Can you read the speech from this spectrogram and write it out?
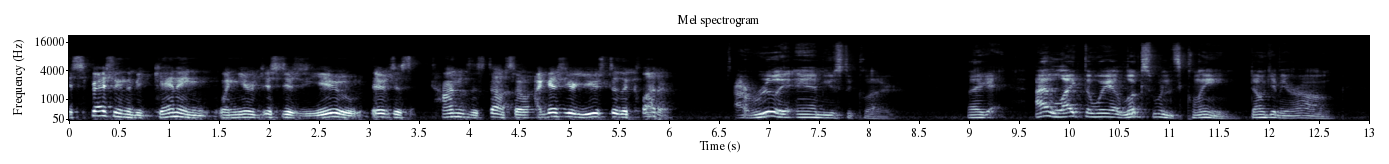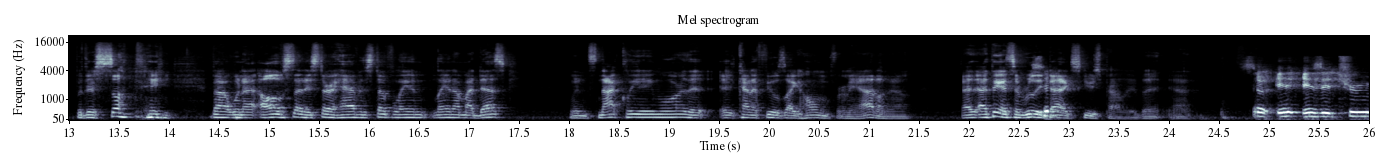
Especially in the beginning when you're just just you, there's just tons of stuff. So I guess you're used to the clutter. I really am used to clutter. Like I like the way it looks when it's clean. Don't get me wrong, but there's something about when I all of a sudden I start having stuff laying laying on my desk when it's not clean anymore that it kind of feels like home for me. I don't know. I, I think that's a really so, bad excuse probably, but yeah. So is it true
